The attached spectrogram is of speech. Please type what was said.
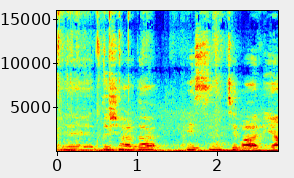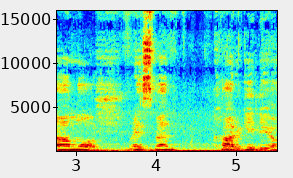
e, dışarıda esinti var, yağmur, resmen kar geliyor.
